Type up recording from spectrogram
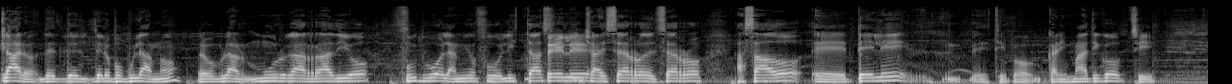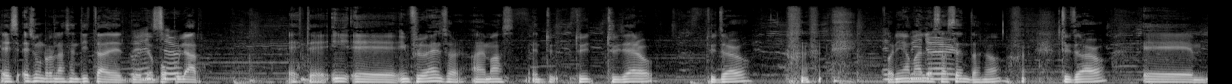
Claro, de, lo popular, ¿no? De lo popular. Murga, radio, fútbol, amigos futbolistas, hincha de cerro, del cerro, asado, eh, tele, es tipo carismático, sí. Es, es un renacentista de, lo popular. Este, eh, influencer, además, en Twitter, Twitter. Ponía mal los acentos, ¿no? Twitter. Eh,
